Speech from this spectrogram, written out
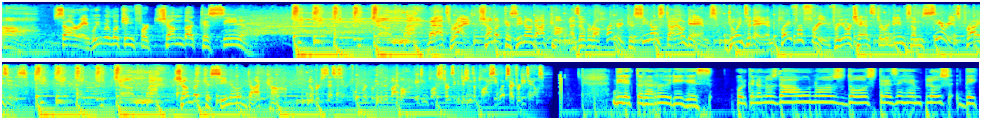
Ah, sorry, we were looking for Chumba Casino. That's right. ChumbaCasino.com has over 100 casino style games. Join today and play for free for your chance to redeem some serious prizes. ChumbaCasino.com. No purchase necessary. Prohibited by law. 18 plus terms and conditions apply. See website for details. Directora Rodríguez, ¿por qué no nos da unos dos, tres ejemplos de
